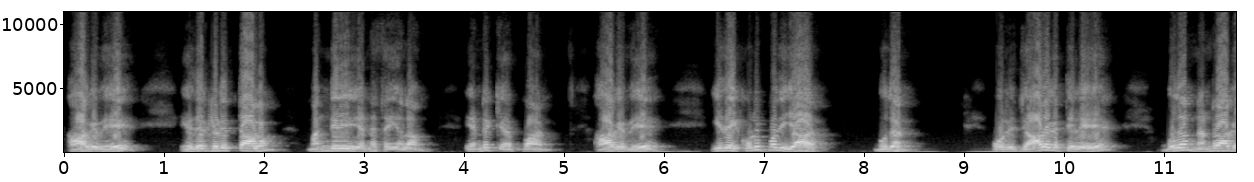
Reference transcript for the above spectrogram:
ஆகவே எதற்கெடுத்தாலும் மந்திரி என்ன செய்யலாம் என்று கேட்பான். ஆகவே இதை கொடுப்பது யார்? புதன். ஒரு ஜாதகத்திலே புதன் நன்றாக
